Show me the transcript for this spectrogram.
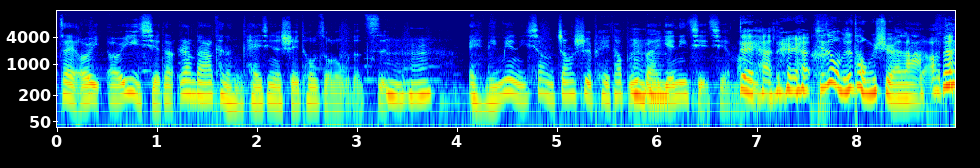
在而而已写的让大家看得很开心的《谁偷走了我的字》嗯哼，哎，里面你像张世佩，她不是本来演你姐姐嘛？对呀、对呀、其实我们是同学啦，啊，对，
